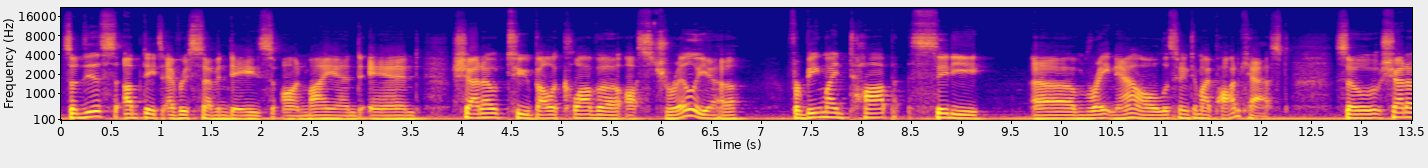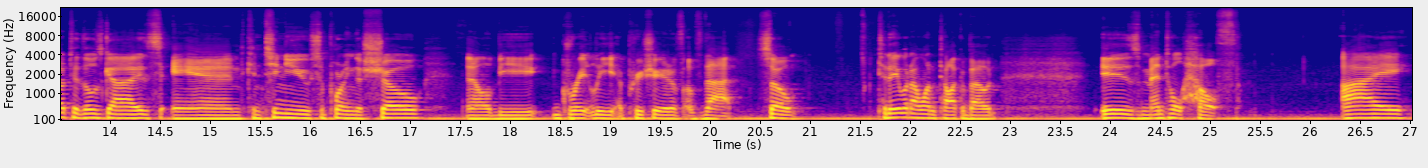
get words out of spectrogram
So this updates every seven days on my end. And shout out to Balaclava, Australia, for being my top city uh, right now listening to my podcast. So shout out to those guys and continue supporting the show, and I'll be greatly appreciative of that. So today, what I want to talk about is mental health. I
